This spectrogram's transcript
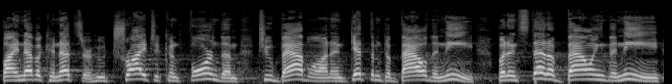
by Nebuchadnezzar, who tried to conform them to Babylon and get them to bow the knee. But instead of bowing the knee,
